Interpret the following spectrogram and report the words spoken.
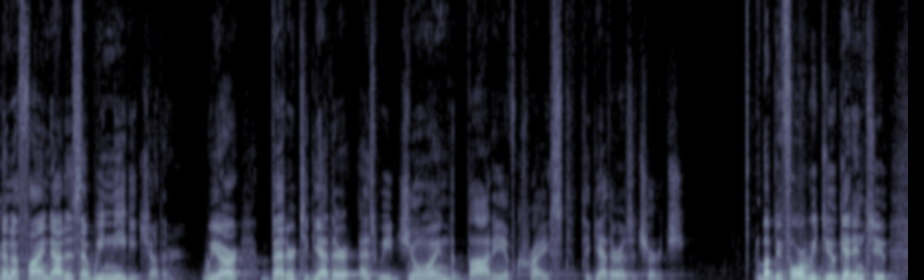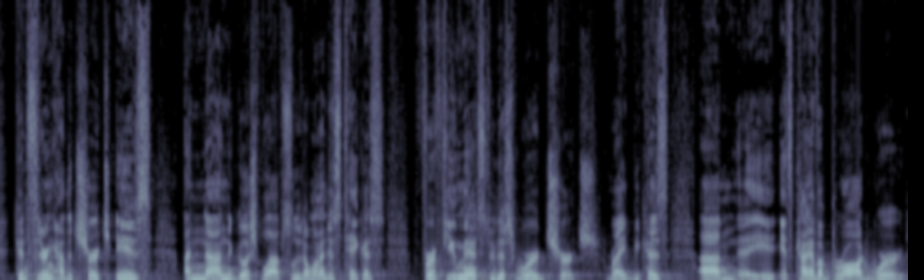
going to find out is that we need each other. We are better together as we join the body of Christ together as a church. But before we do get into considering how the church is a non negotiable absolute, I want to just take us for a few minutes through this word church, right? Because um, it, it's kind of a broad word.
